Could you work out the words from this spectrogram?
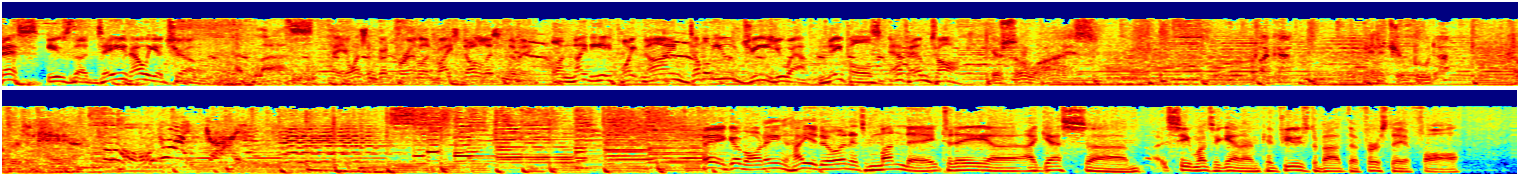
This is the Dave Elliott Show At last. Hey, you want some good parental advice? Don't listen to me. on 98.9 WGUF, Naples FM Talk. You're so wise. Like a miniature Buddha covered in hair. Oh, right, guy. Hey, good morning. How you doing? It's Monday today. Uh, I guess. Um, see, once again, I'm confused about the first day of fall.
